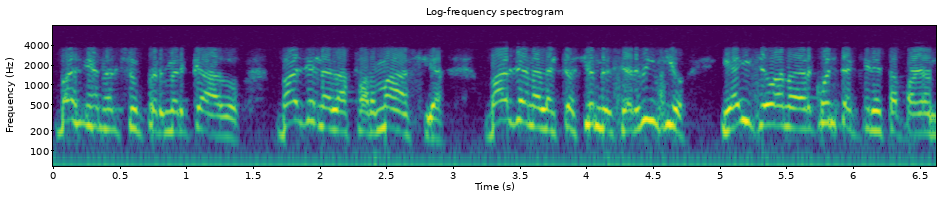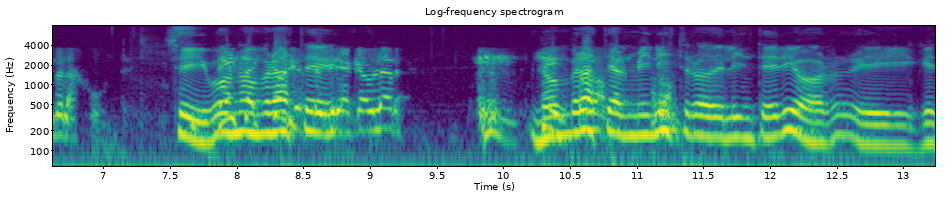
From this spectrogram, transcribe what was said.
vayan al supermercado, vayan a la farmacia, vayan a la estación de servicio y ahí se van a dar cuenta quién está pagando el ajuste. Sí, vos nombraste... Que hablar Nombraste al ministro del Interior y que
